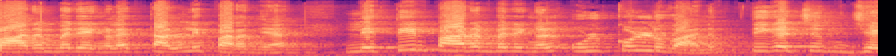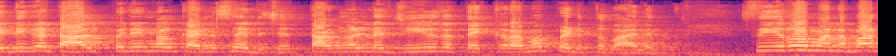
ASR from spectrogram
പാരമ്പര്യങ്ങളെ തള്ളിപ്പറഞ്ഞ് ലത്തീൻ പാരമ്പര്യങ്ങൾ ഉൾക്കൊള്ളുവാനും തികച്ചും ജടിക താല്പര്യങ്ങൾക്കനുസരിച്ച് തങ്ങളുടെ ജീവിതത്തെ ക്രമപ്പെടുത്തുവാനും സീറോ മലബാർ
